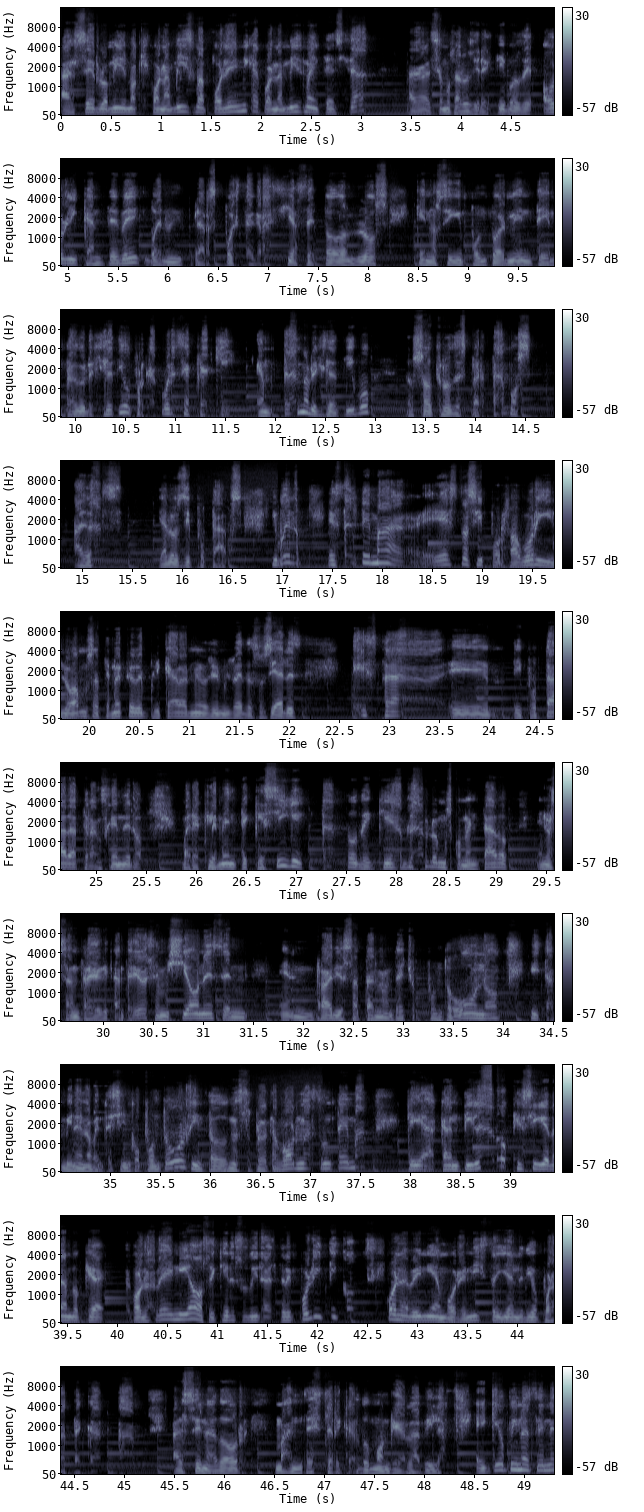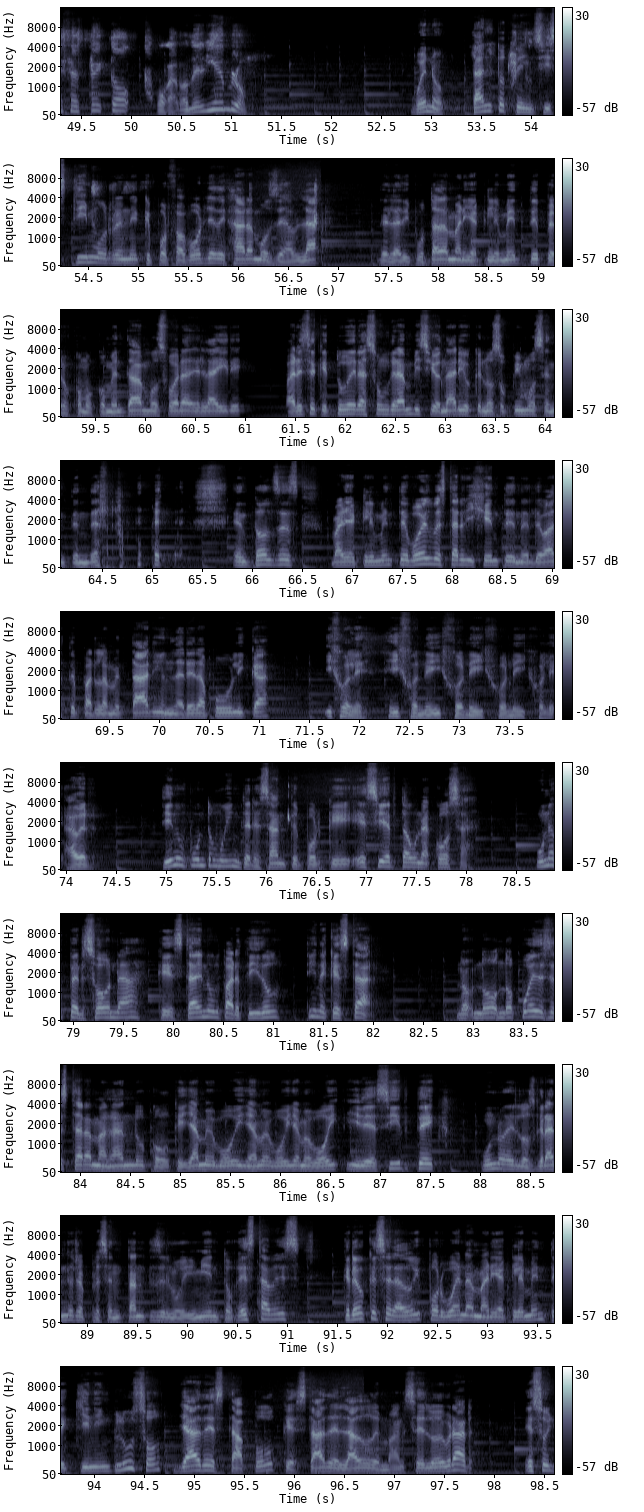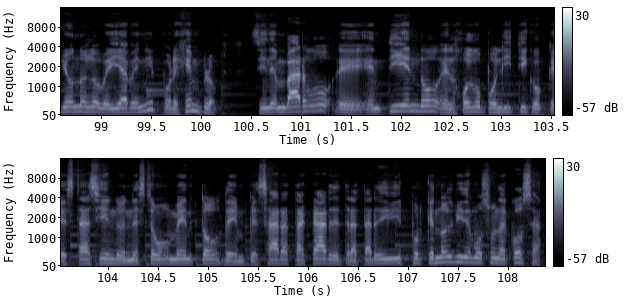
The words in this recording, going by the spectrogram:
a hacer lo mismo, que con la misma polémica, con la misma intensidad Agradecemos a los directivos de Orican TV. Bueno, y la respuesta, gracias de todos los que nos siguen puntualmente en plano legislativo, porque acuérdense que aquí, en plano legislativo, nosotros despertamos a las y a los diputados. Y bueno, está el tema, esto sí, por favor, y lo vamos a tener que replicar al menos en mis redes sociales, esta eh, diputada transgénero María Clemente, que sigue tanto de qué hablar, lo hemos comentado en nuestras anteriores emisiones, en en Radio Estatal 98.1 y también en 95.1 y en todas nuestras plataformas. Un tema que acantilado, que sigue dando que con la venia o se quiere subir al tren político, con la venia morenista ya le dio por atacar al senador este Ricardo Monreal Ávila. ¿En qué opinas en ese aspecto, abogado del diablo? Bueno, tanto te insistimos, René, que por favor ya dejáramos de hablar de la diputada María Clemente, pero como comentábamos fuera del aire, Parece que tú eras un gran visionario que no supimos entender. Entonces, María Clemente vuelve a estar vigente en el debate parlamentario, en la arena pública. Híjole, híjole, híjole, híjole, híjole. A ver, tiene un punto muy interesante porque es cierta una cosa. Una persona que está en un partido tiene que estar. No, no, no puedes estar amagando con que ya me voy, ya me voy, ya me voy y decirte uno de los grandes representantes del movimiento. Esta vez creo que se la doy por buena a María Clemente, quien incluso ya destapó que está del lado de Marcelo Ebrard. Eso yo no lo veía venir, por ejemplo. Sin embargo, eh, entiendo el juego político que está haciendo en este momento de empezar a atacar, de tratar de dividir, porque no olvidemos una cosa.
